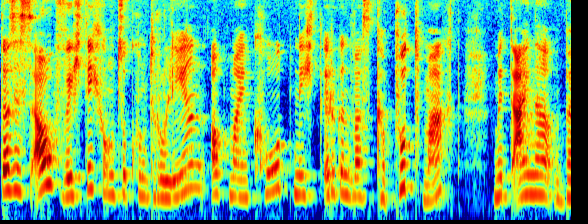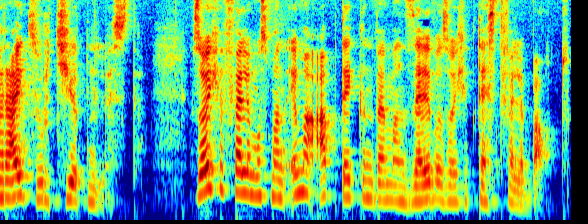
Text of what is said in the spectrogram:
Das ist auch wichtig, um zu kontrollieren, ob mein Code nicht irgendwas kaputt macht mit einer bereits sortierten Liste. Solche Fälle muss man immer abdecken, wenn man selber solche Testfälle baut.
